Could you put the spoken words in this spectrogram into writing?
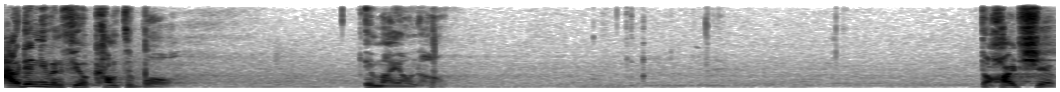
I didn't even feel comfortable in my own home. The hardship,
